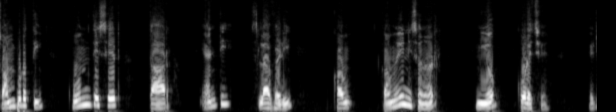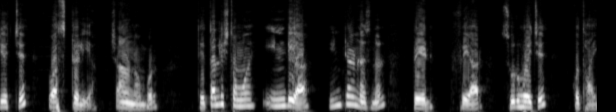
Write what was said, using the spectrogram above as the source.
সম্প্রতি কোন দেশের তার অ্যান্টি স্লাভেরি কমিউনিশনার নিয়োগ করেছে? এটি হচ্ছে অস্ট্রেলিয়া, চার নম্বর। তেতাল্লিশতম ইন্ডিয়া ইন্টারন্যাশনাল ট্রেড ফেয়ার শুরু হয়েছে কোথায়?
